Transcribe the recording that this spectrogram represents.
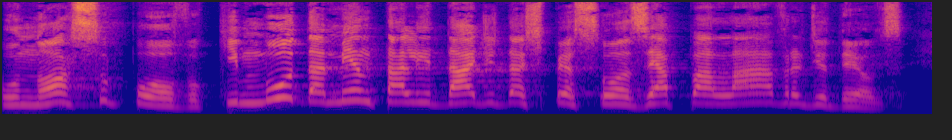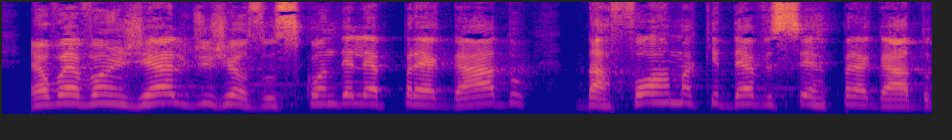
o nosso povo, que muda a mentalidade das pessoas, é a palavra de Deus, é o Evangelho de Jesus, quando ele é pregado da forma que deve ser pregado,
